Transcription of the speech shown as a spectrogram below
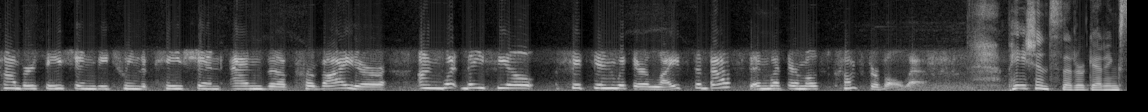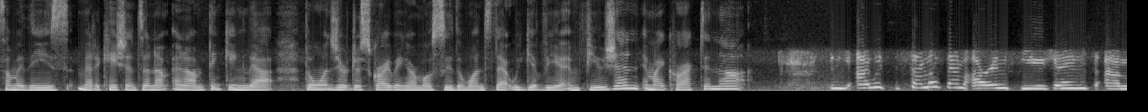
conversation between the patient and the provider on what they feel fits in with their life the best and what they're most comfortable with. Patients that are getting some of these medications, and I'm, and I'm thinking that the ones you're describing are mostly the ones that we give via infusion. Am I correct in that? I would. Some of them are infusions. Um,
